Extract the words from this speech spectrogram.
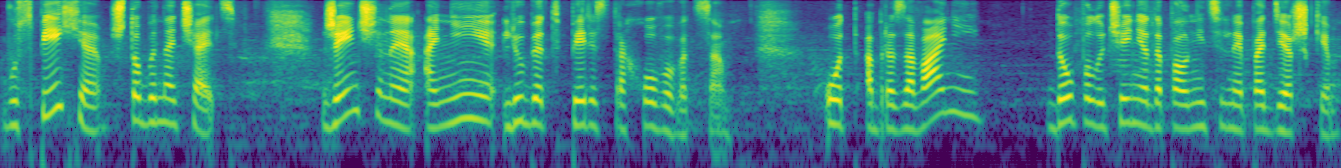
в успехе, чтобы начать. Женщины, они любят перестраховываться от образований, до получения дополнительной поддержки.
